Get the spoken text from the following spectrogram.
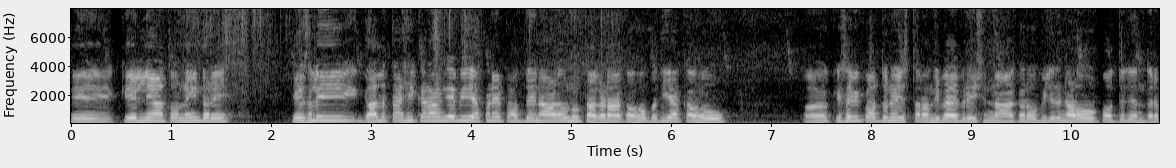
ਤੇ ਕੇਲਿਆਂ ਤੋਂ ਨਹੀਂ ਡਰੇ। ਇਸ ਲਈ ਗੱਲ ਤਾਂ ਇਹੀ ਕਰਾਂਗੇ ਵੀ ਆਪਣੇ ਪੌਦੇ ਨਾਲ ਉਹਨੂੰ ਤਗੜਾ ਕਹੋ, ਵਧੀਆ ਕਹੋ ਕਿਸੇ ਵੀ ਪੌਦੇ ਨੂੰ ਇਸ ਤਰ੍ਹਾਂ ਦੀ ਵਾਈਬ੍ਰੇਸ਼ਨ ਨਾ ਕਰੋ ਵੀ ਜਿਹਦੇ ਨਾਲ ਉਹ ਪੌਦੇ ਦੇ ਅੰਦਰ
